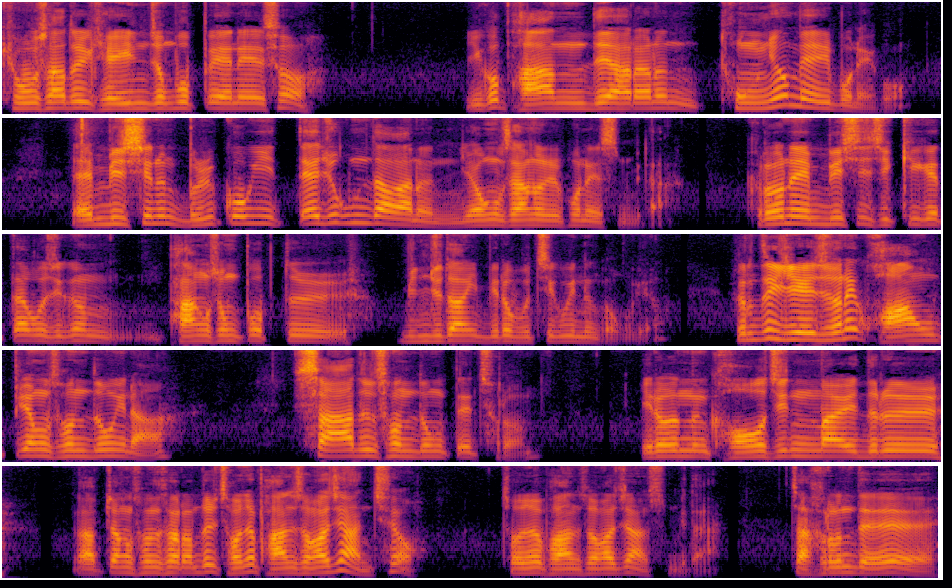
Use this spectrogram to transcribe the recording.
교사들 개인정보 빼내서 이거 반대하라는 통려 메일 보내고 MBC는 물고기 떼죽음 당하는 영상을 보냈습니다. 그런 MBC 지키겠다고 지금 방송법들 민주당이 밀어붙이고 있는 거고요. 그런데 예전에 광우병 선동이나 사드 선동 때처럼 이런 거짓말들을 앞장선 사람들 전혀 반성하지 않죠. 전혀 반성하지 않습니다. 자, 그런데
